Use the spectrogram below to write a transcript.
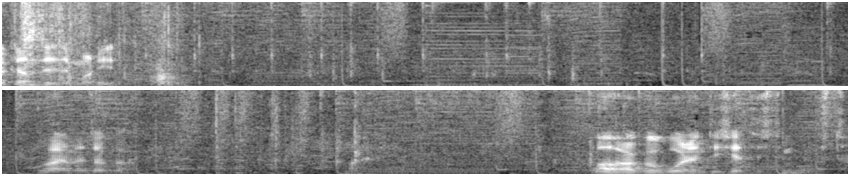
marca antes de morir. Vale, me toca. Vale. Oh, AK 47, este me gusta.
